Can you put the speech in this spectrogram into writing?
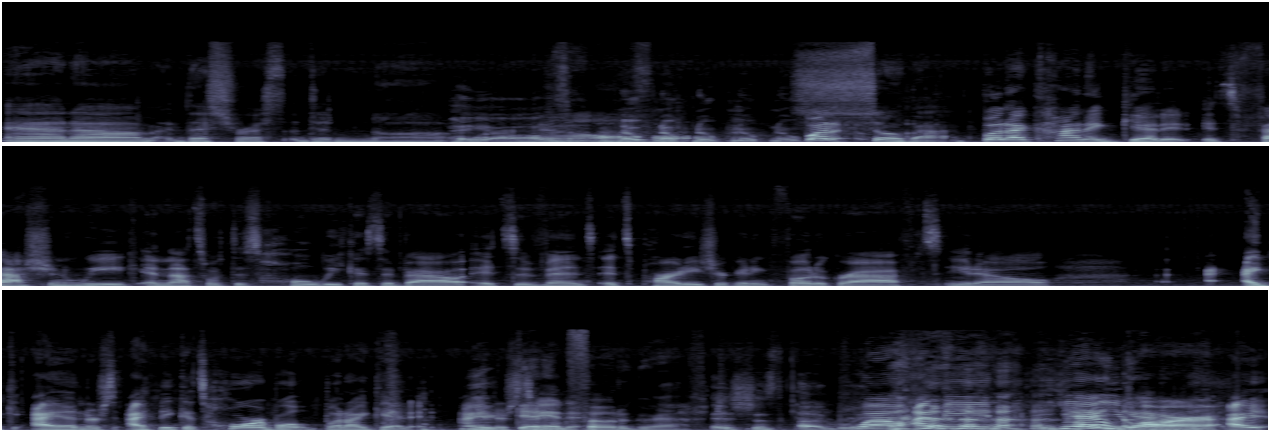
And um, this risk did not pay work. off. It's Nope, nope, nope, nope, nope. But So bad. But I kind of get it. It's fashion week, and that's what this whole week is about. It's events, it's parties. You're getting photographed. You know, I I understand. I think it's horrible, but I get it. I You're understand getting it. photographed. it's just ugly. Well, I mean, yeah, don't you get are. I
